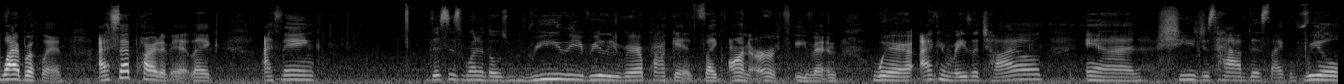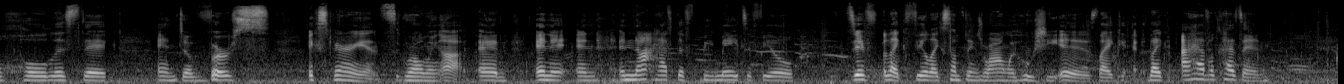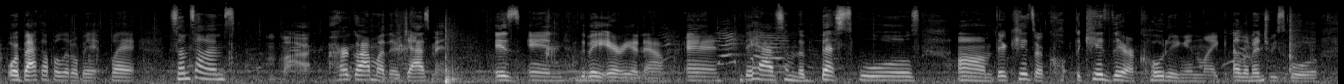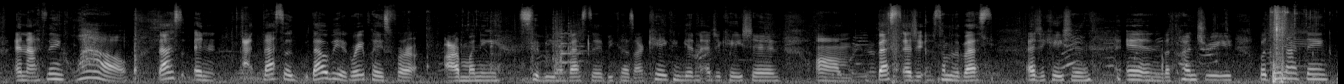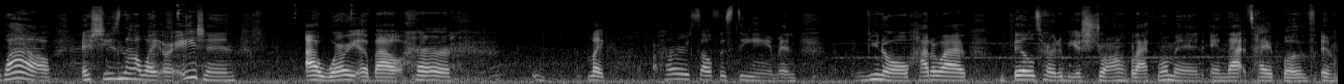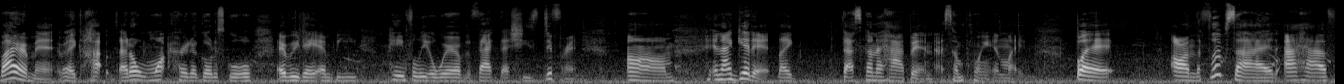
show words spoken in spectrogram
why Brooklyn? I said part of it. Like, I think this is one of those really, really rare pockets, like on earth, even, where I can raise a child and she just have this like real holistic and diverse experience growing up and and it and and not have to be made to feel diff like feel like something's wrong with who she is like like I have a cousin or back up a little bit but sometimes my, her godmother Jasmine is in the Bay Area now, and they have some of the best schools. Um, their kids are co- the kids there are coding in like elementary school, and I think, wow, that's and that's a that would be a great place for our money to be invested because our kid can get an education, um, best edu- some of the best education in the country. But then I think, wow, if she's not white or Asian, I worry about her, like her self esteem and you know how do i build her to be a strong black woman in that type of environment? Like how, i don't want her to go to school every day and be painfully aware of the fact that she's different. Um, and i get it like that's gonna happen at some point in life. But on the flip side i have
